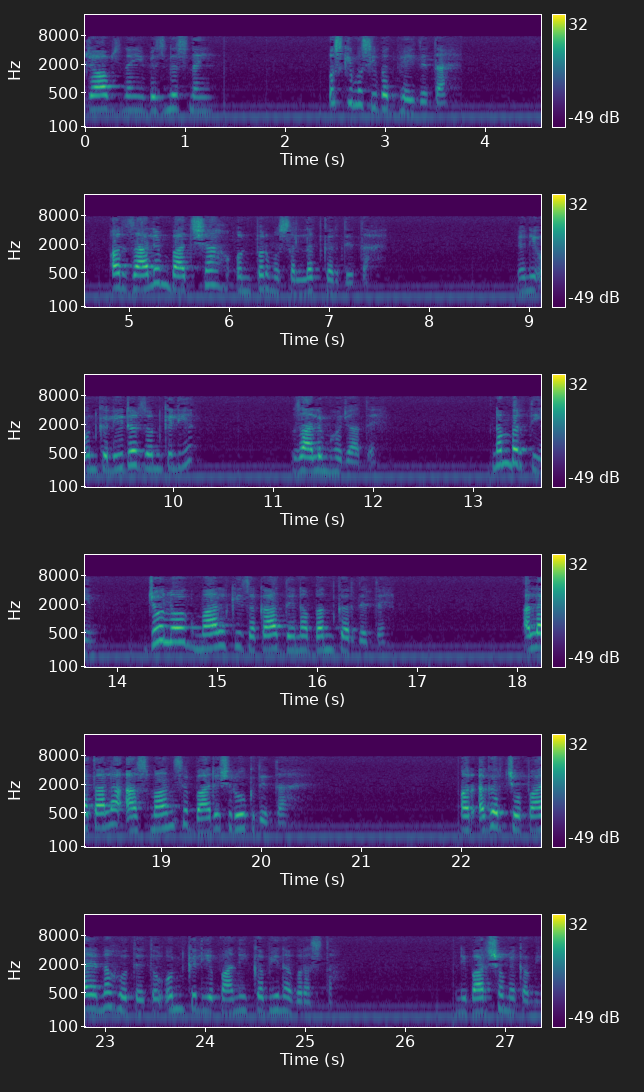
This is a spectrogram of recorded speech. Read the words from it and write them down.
جابز نہیں بزنس نہیں، اس کی مصیبت بھیج دیتا ہے اور ظالم بادشاہ ان پر مسلط کر دیتا ہے۔ یعنی ان کے لیڈرز ان کے لیے ظالم ہو جاتے ہیں۔ نمبر تین، جو لوگ مال کی زکات دینا بند کر دیتے ہیں، اللہ تعالیٰ آسمان سے بارش روک دیتا ہے۔ اور اگر چوپائے نہ ہوتے تو ان کے لیے پانی کبھی نہ برستا۔ یعنی بارشوں میں کمی۔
